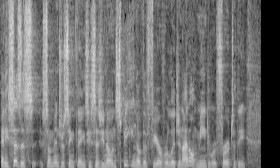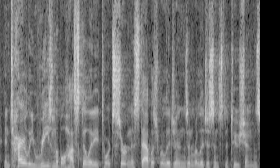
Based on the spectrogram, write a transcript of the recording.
And he says this, some interesting things. He says, You know, in speaking of the fear of religion, I don't mean to refer to the entirely reasonable hostility towards certain established religions and religious institutions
